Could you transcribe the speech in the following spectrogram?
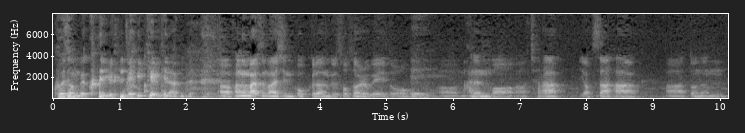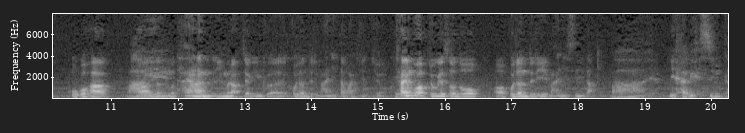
고전 몇 권 읽은 적이 기억이 납니다. 어, 방금 아. 말씀하신 꼭 그런 그 소설 외에도 예, 예. 어, 많은 뭐 어, 철학, 역사학 아, 또는 고고학 아, 아, 예. 이런 뭐 다양한 인문학적인 그 고전들이 많이 있다고 할 수 있죠. 예. 자연과학 쪽에서도 어, 고전들이 많이 있습니다. 아, 예, 알겠습니다.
